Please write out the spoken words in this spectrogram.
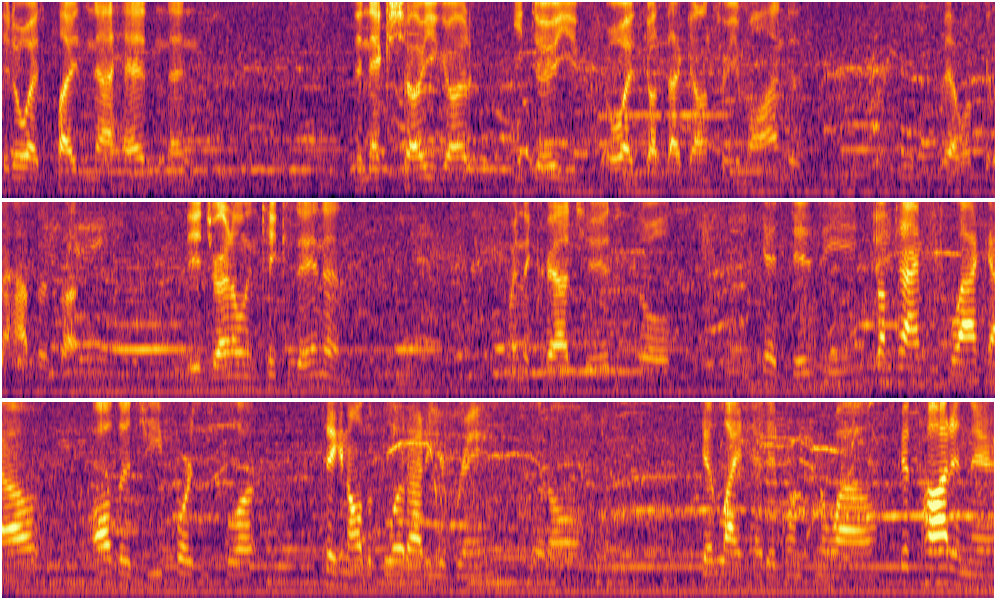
it always plays in our head, and then the next show you go, you do, you've always got that going through your mind, and yeah, what's going to happen? But the adrenaline kicks in, and when the crowd cheers, it's all. You get dizzy. Sometimes you black out. All the G forces blood, taking all the blood out of your brain, so it all get lightheaded once in a while. It gets hot in there.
